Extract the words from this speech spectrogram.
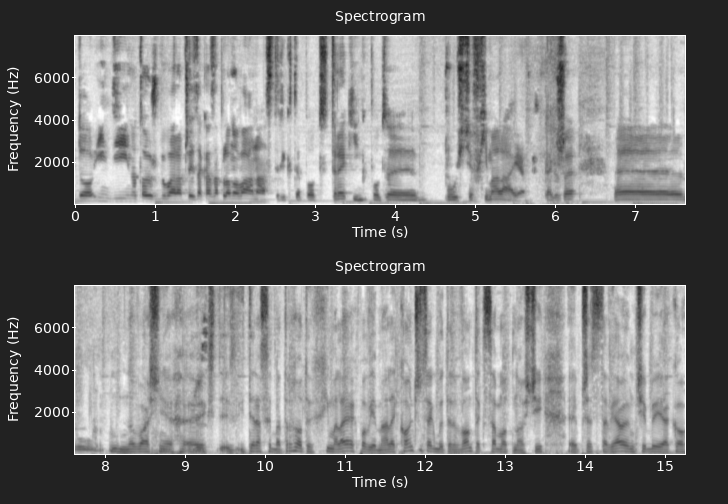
do Indii, no to już była raczej taka zaplanowana stricte pod trekking, pod e, pójście w Himalaje. Także no właśnie, e, i teraz chyba trochę o tych Himalajach powiemy, ale kończąc jakby ten wątek samotności, e, przedstawiałem ciebie jako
